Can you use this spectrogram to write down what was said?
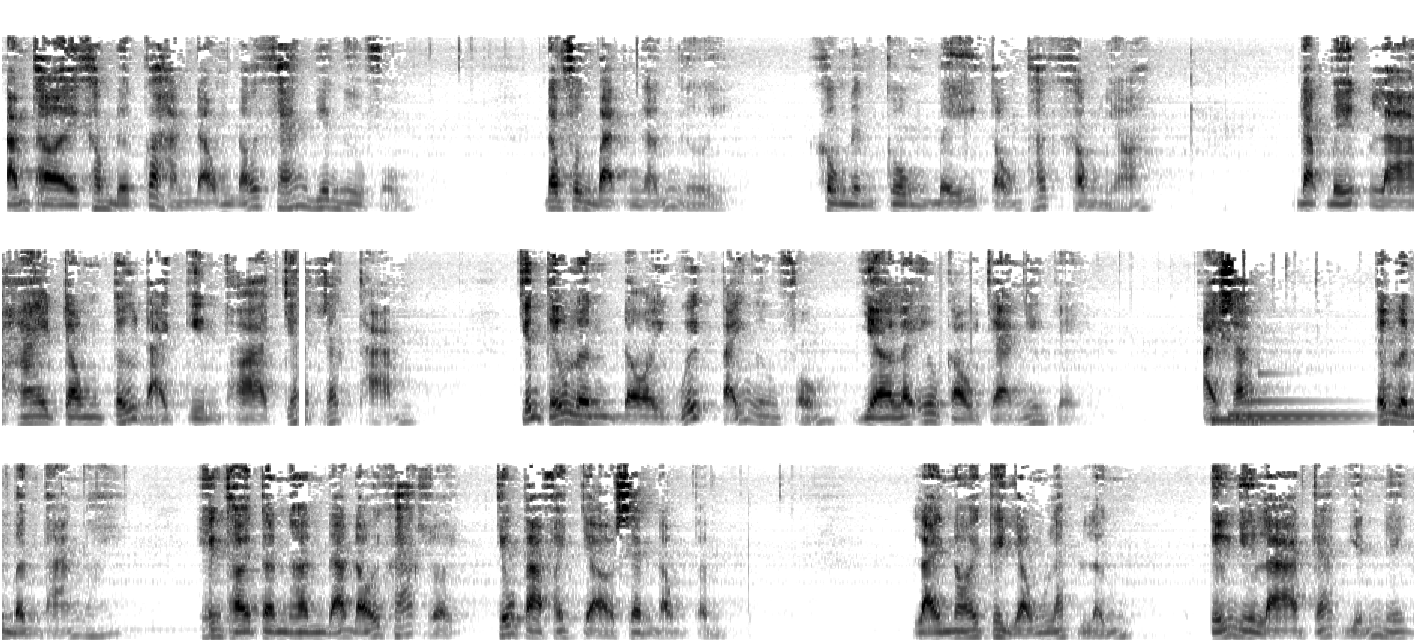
Tạm thời không được có hành động đối kháng với ngư phủ. Đông Phương Bạch ngẩn người. Không nên cung bị tổn thất không nhỏ. Đặc biệt là hai trong tứ đại kim thoa chết rất thảm. Chính Tiểu Linh đòi quyết tẩy ngư phủ. Giờ lại yêu cầu chàng như vậy. Tại sao? Tiểu Linh bình thản nói. Hiện thời tình hình đã đổi khác rồi. chúng ta phải chờ xem động tĩnh. Lại nói cái giọng lấp lửng, kiểu như là Trác Vĩnh Niên.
